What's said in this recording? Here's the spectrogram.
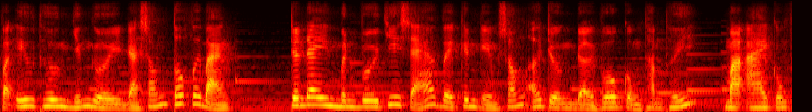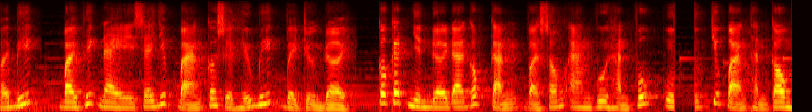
và yêu thương những người đã sống tốt với bạn. Trên đây mình vừa chia sẻ về kinh nghiệm sống ở trường đời vô cùng thâm thúy, mà ai cũng phải biết. Bài viết này sẽ giúp bạn có sự hiểu biết về trường đời, có cách nhìn đời đa góc cạnh và sống an vui hạnh phúc. Chúc bạn thành công!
